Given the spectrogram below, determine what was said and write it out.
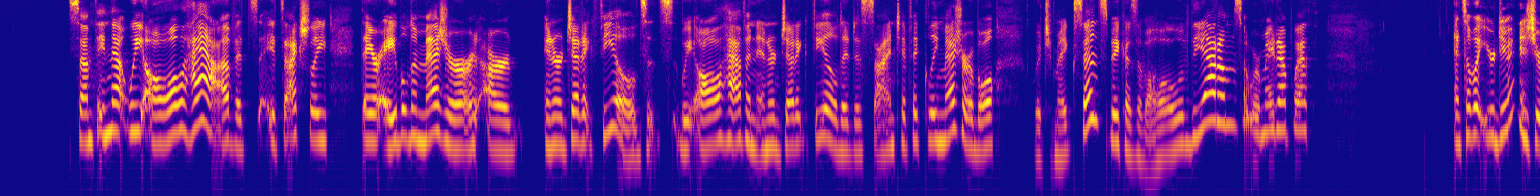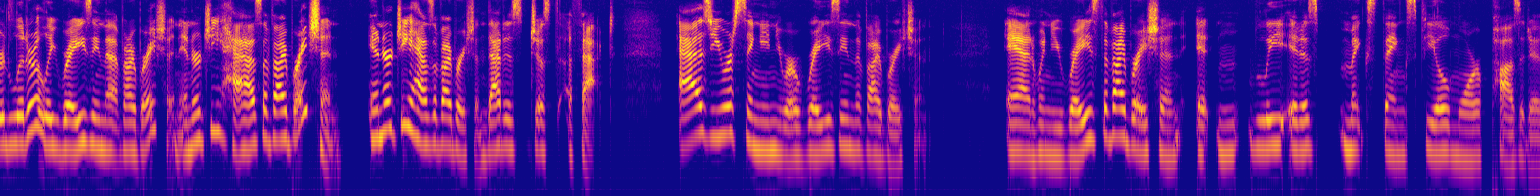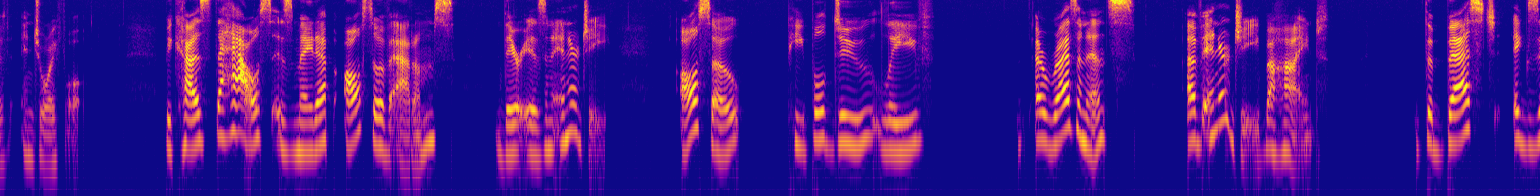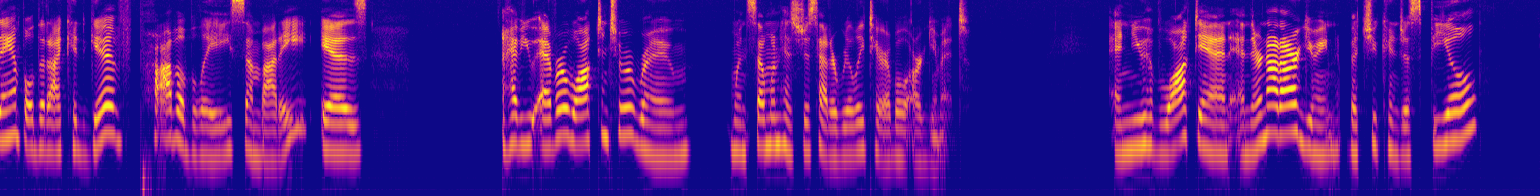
something that we all have. It's it's actually they are able to measure our, our energetic fields. It's we all have an energetic field. It is scientifically measurable, which makes sense because of all of the atoms that we're made up with. And so what you're doing is you're literally raising that vibration. Energy has a vibration. Energy has a vibration. That is just a fact. As you are singing, you are raising the vibration. And when you raise the vibration, it it is makes things feel more positive and joyful. Because the house is made up also of atoms, there is an energy. Also, people do leave a resonance of energy behind. The best example that I could give probably somebody is have you ever walked into a room when someone has just had a really terrible argument? And you have walked in and they're not arguing, but you can just feel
